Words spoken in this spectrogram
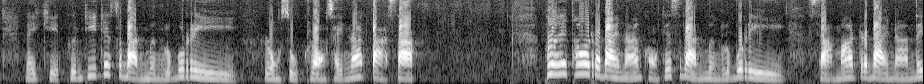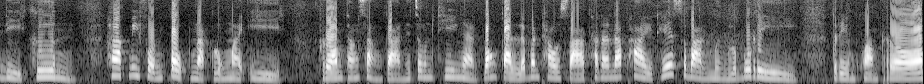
ำในเขตพื้นที่เทศบาลเมืองลบบุรี ลงสู่คลองชัยนาทป่าสัก เพื่อให้ท่อระบายน้ำของเทศบาลเมืองลบบุรี สามารถระบายน้ำได้ดีขึ้น หากมีฝนตกหนักลงมาอีก พร้อมทั้งสั่งการให้เจ้าหน้าที่งานป้องกันและบรรเทาสาธารณภัยเทศบาลเมืองลบบุรี เตรียมความพร้อม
